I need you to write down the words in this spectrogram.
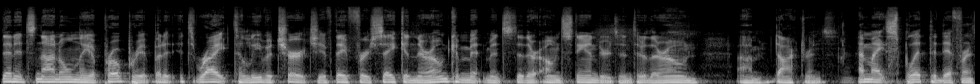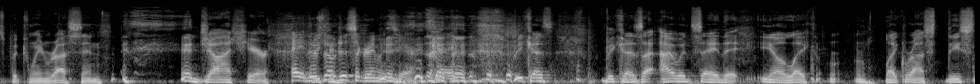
then it's not only appropriate, but it's right to leave a church if they've forsaken their own commitments to their own standards and to their own um, doctrines. I might split the difference between Russ and, and Josh here. Hey, there's because, no disagreements here. Okay? because because I would say that you know, like like Russ, these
